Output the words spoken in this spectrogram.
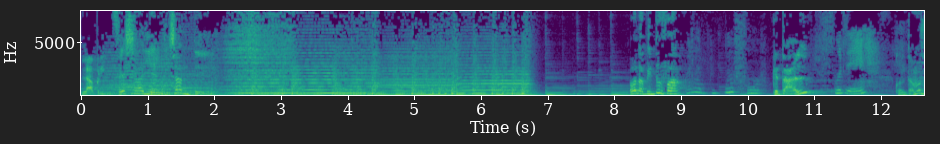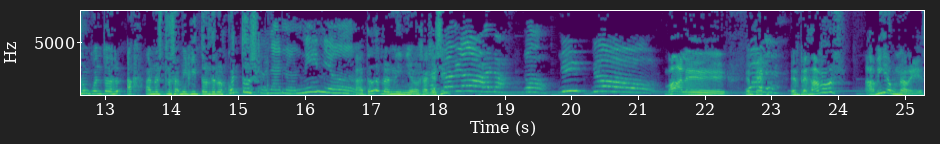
La princesa y el guisante. Hola, Pitufa. ¿Qué tal? fure, ¿Contamos un cuento a, a nuestros amiguitos de los cuentos? para los niños. A todos los niños, ¿a que sí? ¡Para los niños! Vale. Empe- ¿Empezamos? Había una vez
